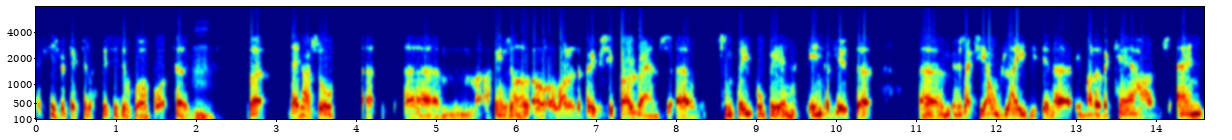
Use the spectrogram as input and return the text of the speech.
this is ridiculous. This isn't World War Two. Mm. But then I saw, uh, um, I think it was on, on, one of the BBC programs, uh, some people being interviewed that um, it was actually old ladies in a in one of the care homes, and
